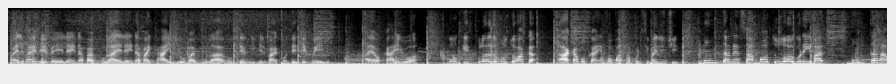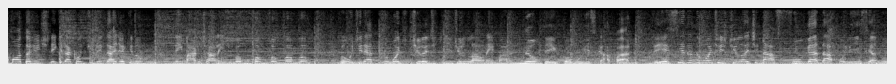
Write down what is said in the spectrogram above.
Mas ele vai ver, velho. Ele ainda vai pular, ele ainda vai cair ou vai pular. Não sei o que, que vai acontecer com ele. Aí, ó, caiu, ó. Não quis pular da motoca. Acabou caindo, vou passar por cima de ti. Monta nessa moto logo, Neymar. Monta na moto, a gente tem que dar continuidade aqui no Neymar Challenge. Vamos, vamos, vamos, vamos, vamos. Vamos direto pro Monte Tillage, que de lá o Neymar não tem como escapar. Descida do Monte Tillage na fuga da polícia no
